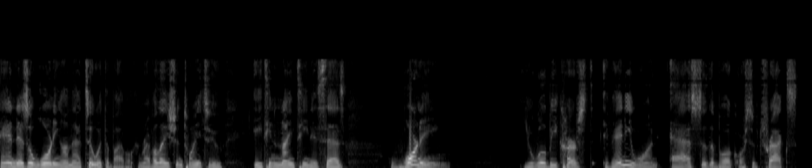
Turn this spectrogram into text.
And there's a warning on that too with the Bible. In Revelation 22, 18 and 19, it says, Warning, you will be cursed if anyone adds to the book or subtracts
